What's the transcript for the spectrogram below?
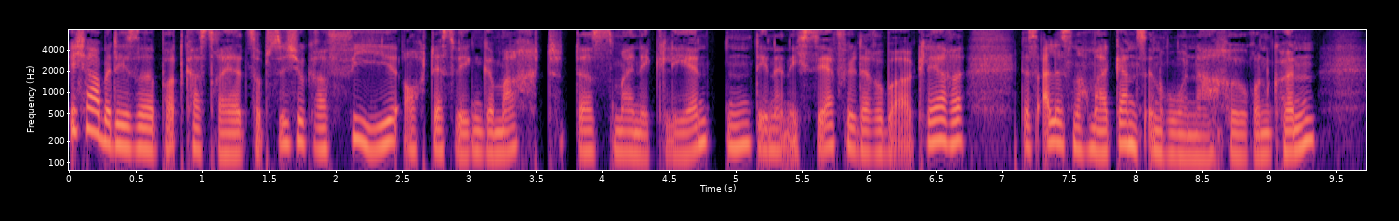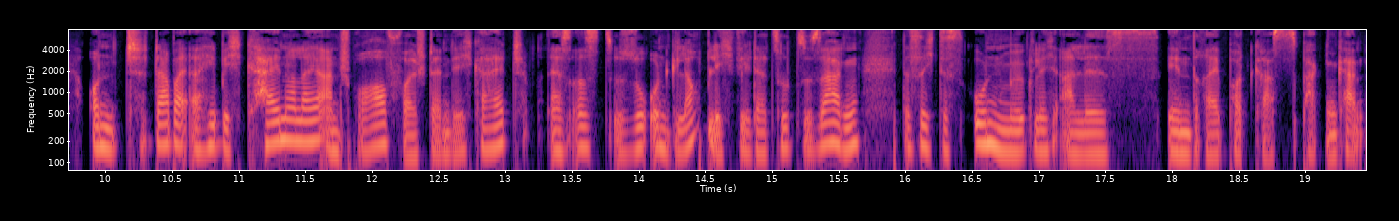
Ich habe diese Podcast-Reihe zur Psychografie auch deswegen gemacht, dass meine Klienten, denen ich sehr viel darüber erkläre, das alles nochmal ganz in Ruhe nachhören können. Und dabei erhebe ich keinerlei Anspruch auf Vollständigkeit. Es ist so unglaublich viel dazu zu sagen, dass ich das unmöglich alles in drei Podcasts packen kann.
